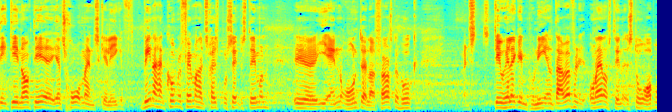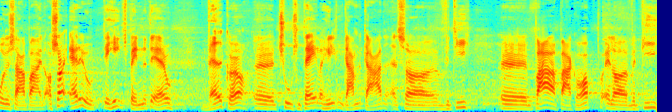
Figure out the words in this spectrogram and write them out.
det, det er nok det, jeg tror, man skal ligge. Vinder han kun med 55 procent af stemmerne øh, i anden runde eller første hug, men det er jo heller ikke imponerende. Der er i hvert fald under andre et stort oprydningsarbejde. Og så er det jo, det helt spændende, det er jo, hvad gør øh, Tusinddal og hele den gamle garde? Altså, vil de øh, bare bakke op, eller vil de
